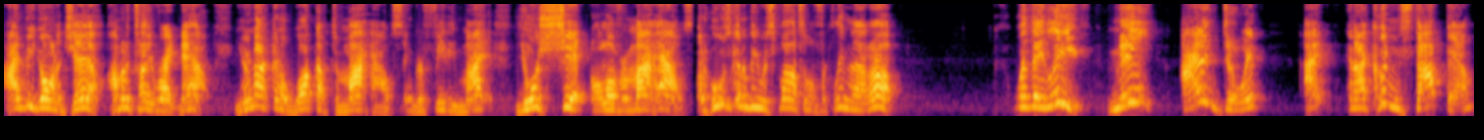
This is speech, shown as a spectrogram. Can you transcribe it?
i'd be going to jail i'm going to tell you right now you're not going to walk up to my house and graffiti my your shit all over my house but who's going to be responsible for cleaning that up when they leave me i didn't do it i and I couldn't stop them.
